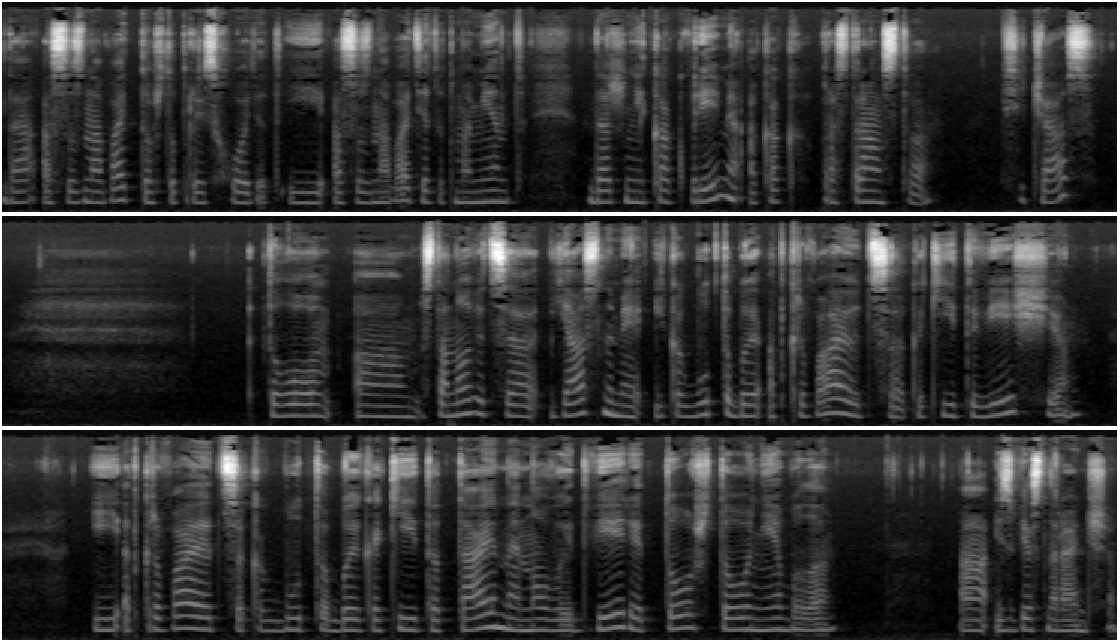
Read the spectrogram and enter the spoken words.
да, осознавать то, что происходит, и осознавать этот момент даже не как время, а как пространство сейчас, то э, становятся ясными и как будто бы открываются какие-то вещи, и открываются как будто бы какие-то тайны, новые двери, то, что не было а, известно раньше.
